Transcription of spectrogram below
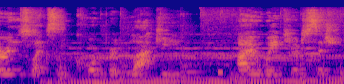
errands like some corporate lackey? I await your decision.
